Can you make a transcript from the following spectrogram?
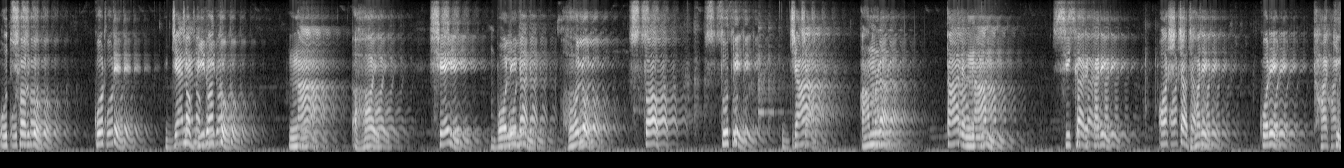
উৎসর্গ করতে যেন বিরত না হয়। সেই বলিদান হল স্তব, স্তুতি, যা আমরা তার নাম স্বীকারকারী অষ্টাধরে করে থাকি।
